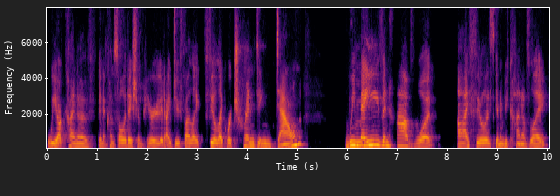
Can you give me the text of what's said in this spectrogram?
we are kind of in a consolidation period. I do feel like feel like we're trending down. We may even have what I feel is going to be kind of like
